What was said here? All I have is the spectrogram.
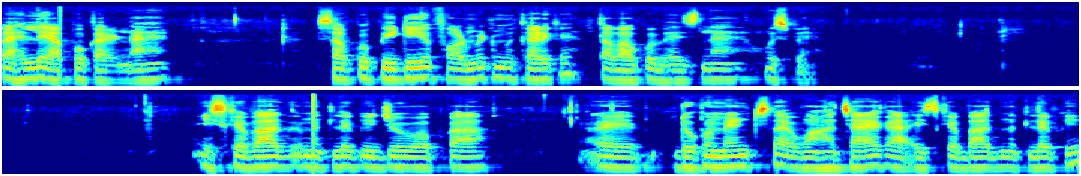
पहले आपको करना है। सबको पीडीएफ फॉर्मेट में करके तब आपको भेजना है उस पर इसके बाद मतलब कि जो आपका डॉक्यूमेंट्स है, वहाँ जाएगा। इसके बाद मतलब कि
